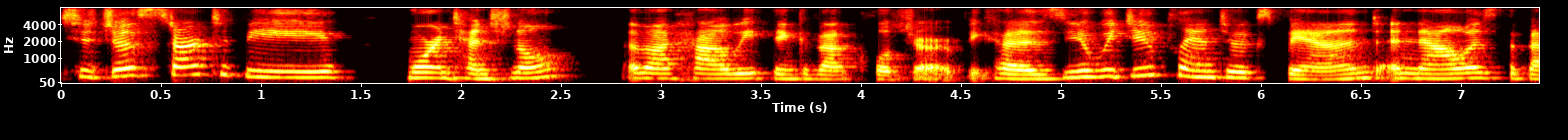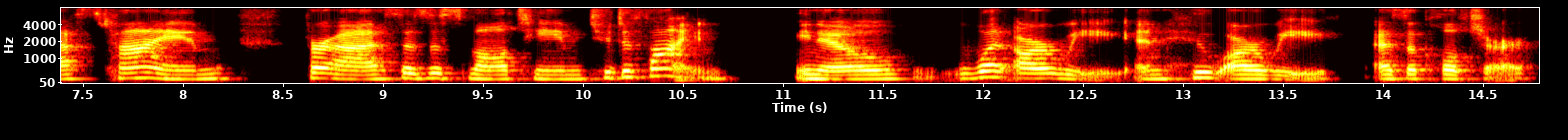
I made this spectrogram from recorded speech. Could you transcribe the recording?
to just start to be more intentional about how we think about culture because you know we do plan to expand and now is the best time for us as a small team to define you know what are we and who are we as a culture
